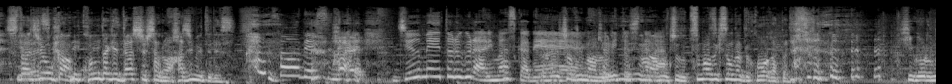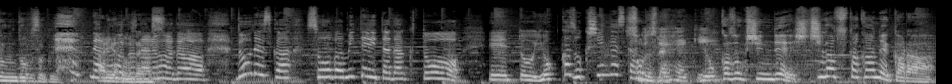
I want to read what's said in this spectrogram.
スタジオ間こんだけダッシュしたのは初めてです。そうですね、はい、10メートルぐらいありますかね、ちょっと今距離としたら。ちょっとつまずきそうになって怖かったです。日頃の運動不足。なるほどなるほど。どうですか？相場見ていただくとえっ、ー、と4日続伸ですか？そうですね。4日続伸で7月高値から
